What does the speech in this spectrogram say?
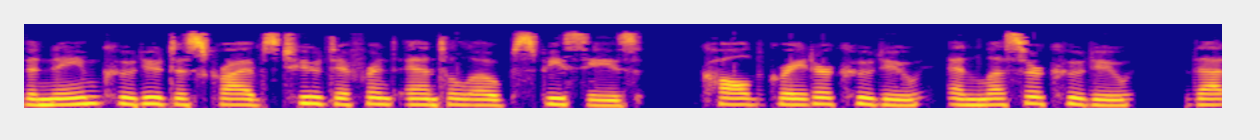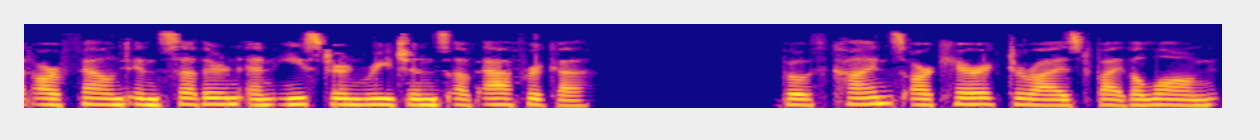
The name kudu describes two different antelope species, called greater kudu and lesser kudu, that are found in southern and eastern regions of Africa. Both kinds are characterized by the long,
